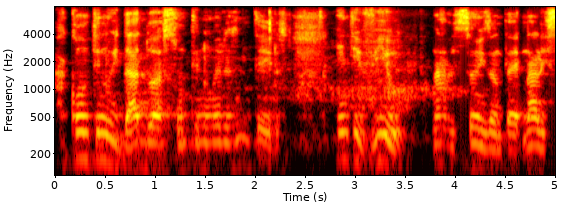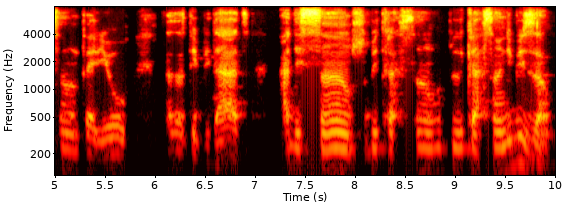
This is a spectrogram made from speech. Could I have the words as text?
a continuidade do assunto de números inteiros. A gente viu nas lições na lição anterior das atividades adição, subtração, multiplicação e divisão.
